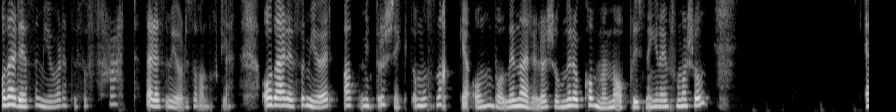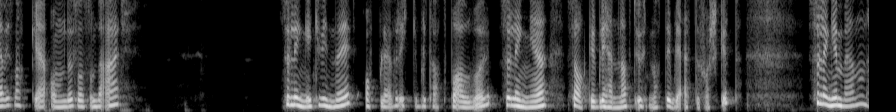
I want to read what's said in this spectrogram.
Og det er det som gjør dette så fælt. Det er det som gjør det så vanskelig. Og det er det som gjør at mitt prosjekt om å snakke om vold i nære relasjoner og komme med opplysninger og informasjon Jeg vil snakke om det sånn som det er. Så lenge kvinner opplever å ikke bli tatt på alvor, så lenge saker blir henlagt uten at de blir etterforsket, så lenge menn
